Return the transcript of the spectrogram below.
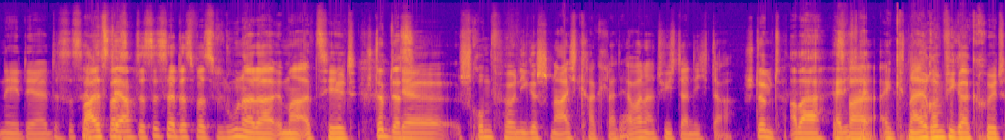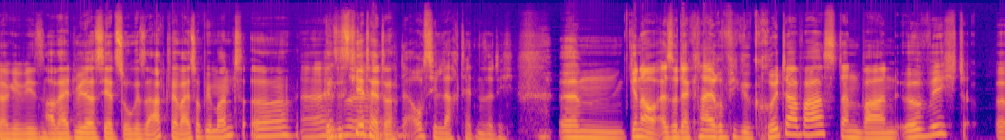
nee, der, das ist ja War das, es der? was, das ist ja das, was Luna da immer erzählt. Stimmt, das- Der schrumpfhörnige Schnarchkackler, der war natürlich da nicht da. Stimmt, aber, Es hätte war ich, ein knallrümpfiger Kröter gewesen. aber hätten wir das jetzt so gesagt, wer weiß, ob jemand äh, Äh, insistiert hätte. sie- Ausgelacht hätten sie dich. Ähm, genau, also der knallrümpfige Kröter war es, dann war ein Irrwicht, äh,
